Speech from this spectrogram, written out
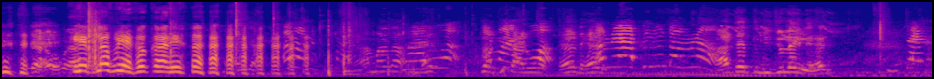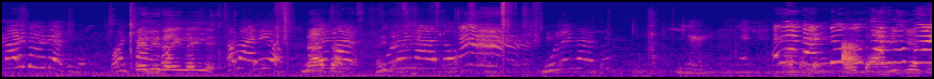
કેટલો ભેગો કર્યો અમે આપીશું તમને બીજું લઈ લે હેડ. મારી દોડી આપી દો પેલી રહી લઈ લે આ મારી હો. ના, હું ચાલે. લઈને આવ્યો તો હું લઈને આવ્યો આવી ગયો તો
